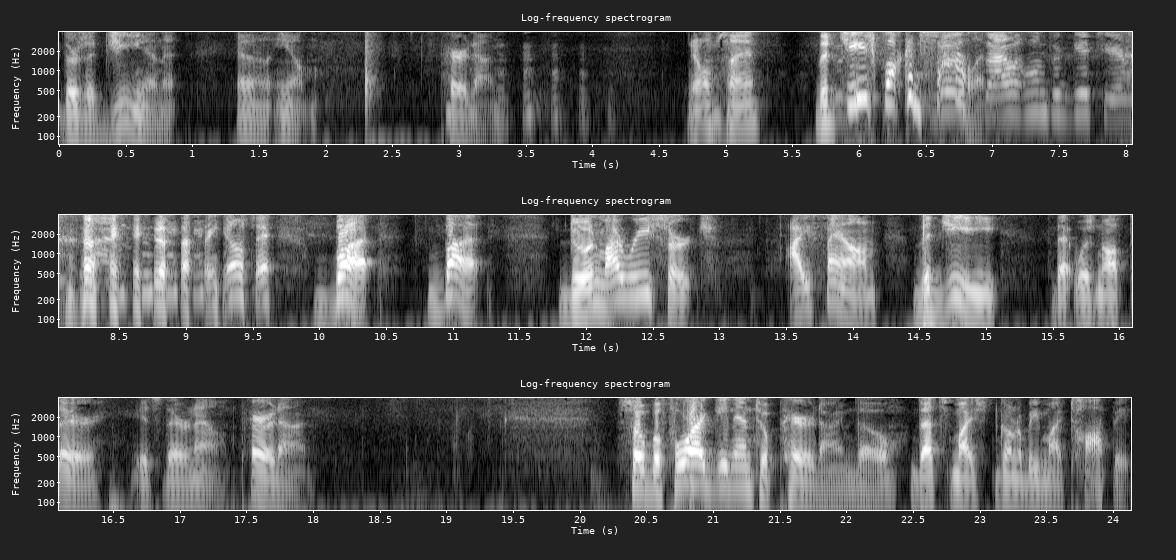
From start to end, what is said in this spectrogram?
There's a G in it and an M. Paradigm. you know what I'm saying? The G's fucking Those silent. silent ones will get you every time. you know what I'm saying? But, but, doing my research, I found The G that was not there, it's there now. Paradigm. So before I get into paradigm, though, that's going to be my topic.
